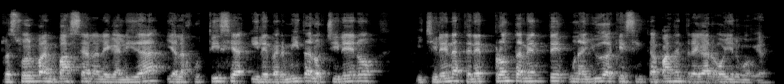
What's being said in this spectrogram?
resuelva en base a la legalidad y a la justicia y le permita a los chilenos y chilenas tener prontamente una ayuda que es incapaz de entregar hoy el gobierno.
